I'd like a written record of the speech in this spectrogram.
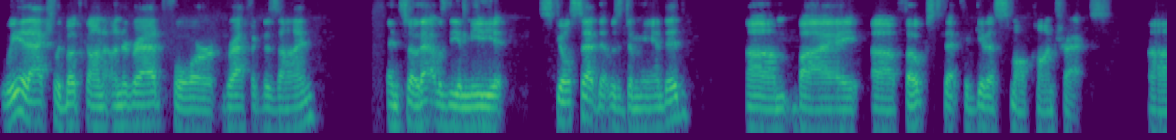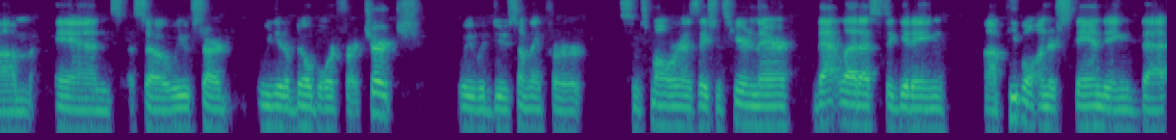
We had actually both gone to undergrad for graphic design, and so that was the immediate skill set that was demanded um, by uh, folks that could get us small contracts. Um, and so we started. We did a billboard for a church. We would do something for some small organizations here and there. That led us to getting uh, people understanding that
